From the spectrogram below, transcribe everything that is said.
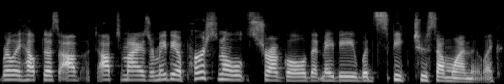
really helped us op- optimize, or maybe a personal struggle that maybe would speak to someone that, like,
